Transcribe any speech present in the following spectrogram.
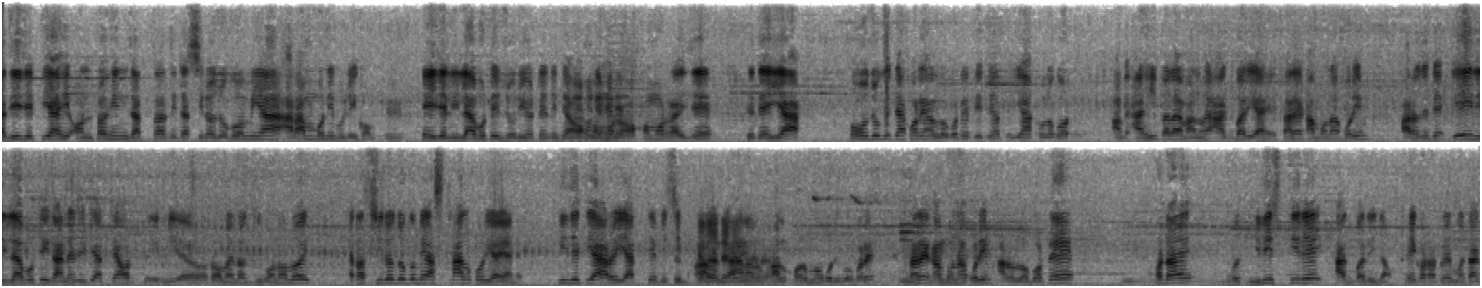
আজি যেতিয়া সি অন্তহীন যাত্ৰা যেতিয়া চিৰযুগমীয়া আৰম্ভণি বুলি ক'ম এই যে লীলাৱতীৰ জৰিয়তে যেতিয়া অসমৰ অসমৰ ৰাইজে যেতিয়া ইয়াক সহযোগিতা কৰে আৰু লগতে তেতিয়া ইয়াক লগত আমি আহি পেলাই মানুহে আগবাঢ়ি আহে তাৰে কামনা কৰিম। আৰু যেতিয়া এই লীলাৱতী গানে যেতিয়া তেওঁৰ ৰমেনৰ জীৱনলৈ এটা চিৰযুগমীয়া স্থান কঢ়িয়াই আনে সি যেতিয়া আৰু ইয়াতকৈ বেছি ভালো গান আৰু ভালো কৰ্ম কৰিব পাৰে তাৰে কামনা কৰিম আৰু লগতে সদায় ধীৰে স্থিৰে আগবাঢ়ি যাওঁ সেই কথাটোৱে মই তাক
